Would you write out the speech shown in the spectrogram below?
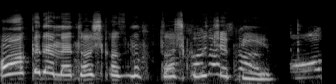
Aa, hakikaten ben taş kazmak, taş kılıç Arkadaşlar, yapayım. Aa,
